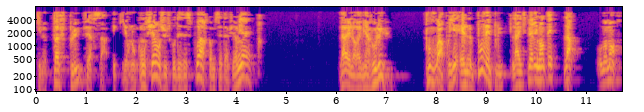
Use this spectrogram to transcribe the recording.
qui ne peuvent plus faire ça, et qui en ont conscience jusqu'au désespoir, comme cette infirmière. Là, elle aurait bien voulu pouvoir prier, elle ne pouvait plus, l'a là, au moment,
